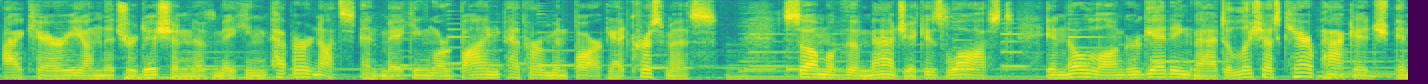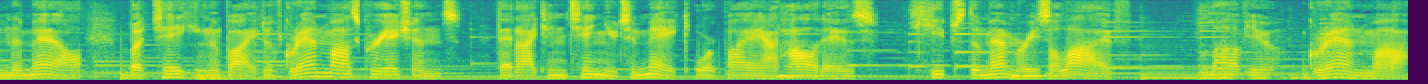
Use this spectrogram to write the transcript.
I carry on the tradition of making pepper nuts and making or buying peppermint bark at Christmas. Some of the magic is lost in no longer getting that delicious care package in the mail, but taking a bite of Grandma's creations that I continue to make or buy at holidays keeps the memories alive. Love you, Grandma.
